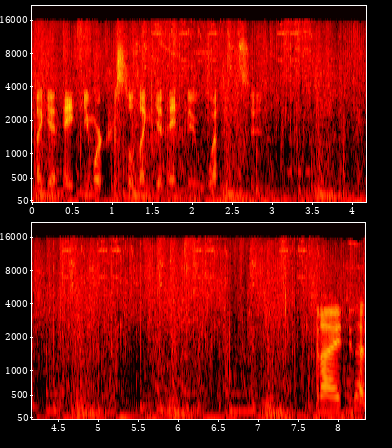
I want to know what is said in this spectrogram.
If I get a few more crystals, I can get a new weapon soon. Can I do that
